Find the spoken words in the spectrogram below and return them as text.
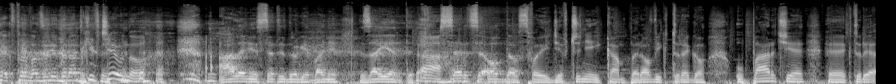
jak wprowadzenie do randki w ciemno. ale niestety, drogie panie, zajęty. Aha. Serce oddał swojej dziewczynie i kamperowi, którego uparcie, e, który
